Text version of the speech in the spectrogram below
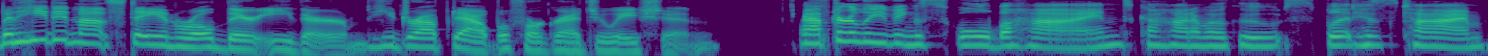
But he did not stay enrolled there either. He dropped out before graduation. After leaving school behind, Kahanamoku split his time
